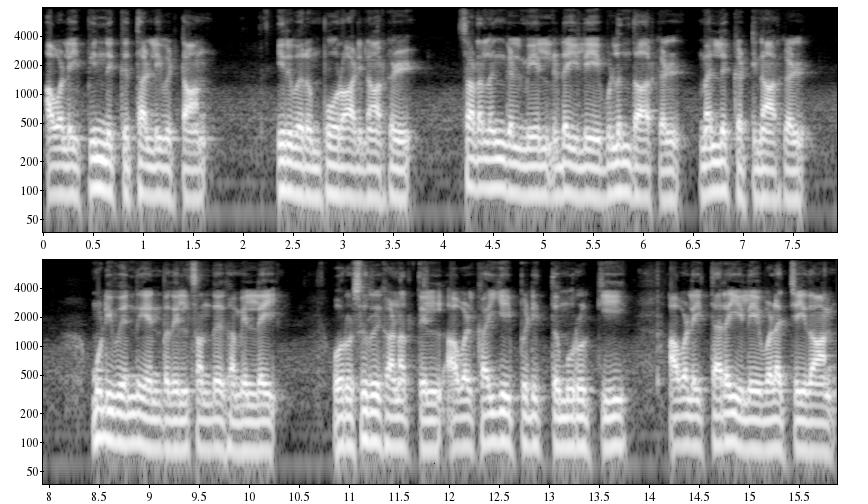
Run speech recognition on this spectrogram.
அவளை பின்னுக்கு தள்ளிவிட்டான். இருவரும் போராடினார்கள். சடலங்கள் மேல் இடையிலே விழுந்தார்கள். மல்லு கட்டினார்கள். முடிவு என்ன என்பதில் சந்தேகமில்லை. ஒரு சிறு கணத்தில் அவள் கையை பிடித்து முறுக்கி அவளை தரையிலே விழச் செய்தான்.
